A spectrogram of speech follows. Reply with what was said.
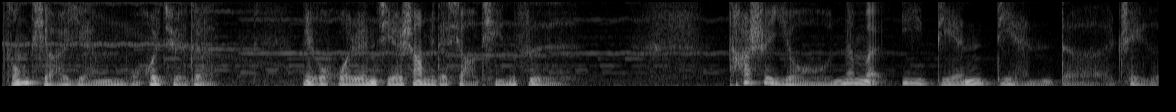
总体而言，我会觉得那个火人节上面的小亭子，它是有那么一点点的这个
